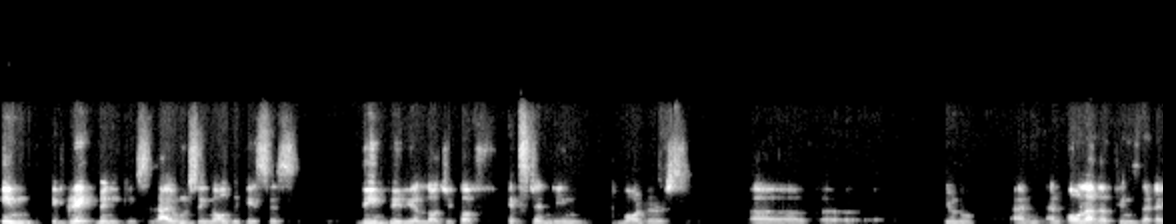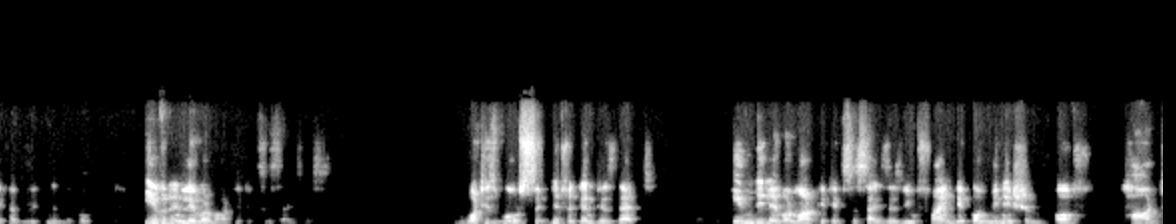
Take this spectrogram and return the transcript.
in a great many cases, I wouldn't say in all the cases, the imperial logic of extending borders, uh, uh, you know, and, and all other things that I have written in the book, even in labor market exercises. What is most significant is that in the labor market exercises, you find a combination of hard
